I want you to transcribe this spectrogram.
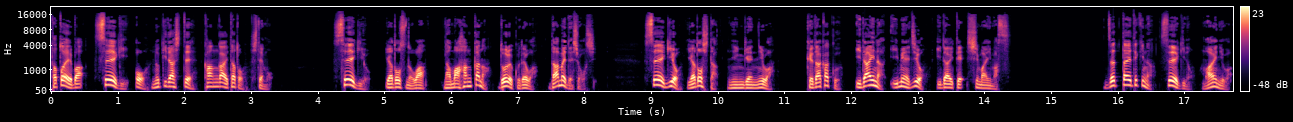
例えば正義を抜き出して考えたとしても、正義を宿すのは生半可な努力ではダメでしょうし、正義を宿した人間には、気高く偉大なイメージを抱いてしまいます。絶対的な正義の前には、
